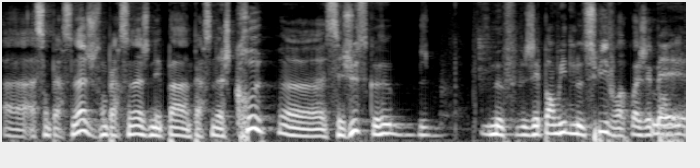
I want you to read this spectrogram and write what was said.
à, son personnage. Son personnage n'est pas un personnage creux, euh, c'est juste que me j'ai pas envie de le suivre, quoi. J'ai pas Mais, envie de...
